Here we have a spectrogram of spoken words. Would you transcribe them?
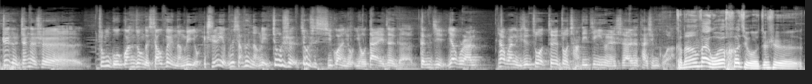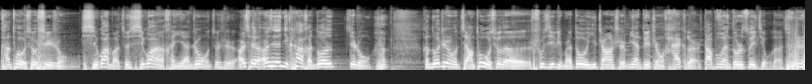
这个真的是中国观众的消费能力有，其实也不是消费能力，就是就是习惯有有待这个跟进，要不然要不然你去做这做场地经营人实在是太辛苦了。可能外国喝酒就是看脱口秀是一种习惯吧，就习惯很严重，就是而且而且你看很多这种很多这种讲脱口秀的书籍里面都有一章是面对这种 heckler，大部分都是醉酒的，就是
